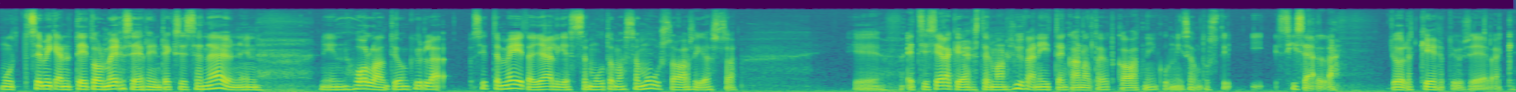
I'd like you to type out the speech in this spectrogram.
Mutta se, mikä nyt ei tuolla Mercer-indeksissä näy, niin, niin Hollanti on kyllä sitten meitä jäljessä muutamassa muussa asiassa. E, että siis eläkejärjestelmä on hyvä niiden kannalta, jotka ovat niin, kuin niin sanotusti sisällä, joille kertyy se eläke.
